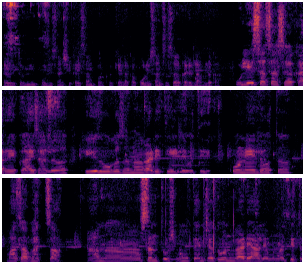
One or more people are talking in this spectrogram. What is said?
त्यावेळी तुम्ही पोलिसांशी काही संपर्क केला का? पोलिसांचं सहकार्य लाभलं का? पोलिसाचं सहकार्य काय झालं? हे दोघ जण गाडीत यायले होते. कोण यायलं होतं? माझा भाचा आणि संतोष. मग त्यांच्या दोन गाड्या आल्या म्हणा तिथं.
